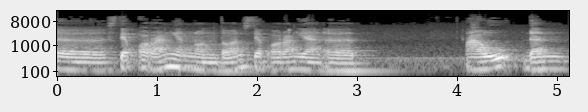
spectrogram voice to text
eh, setiap orang yang nonton, setiap orang yang eh, tahu dan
